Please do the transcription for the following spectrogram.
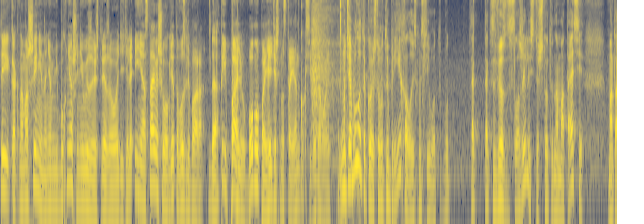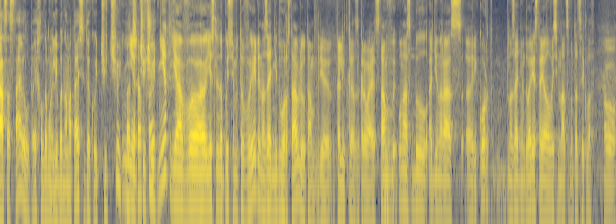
Ты как на машине, на нем не бухнешь и не вызовешь трезвого водителя, и не оставишь его где-то возле бара. Да. Ты по-любому поедешь на стоянку к себе домой. Ну, у тебя было такое, что вот ты приехал, и в смысле, вот, вот так, так звезды сложились, то что ты на Матасе, Матас оставил и поехал домой. Либо на Матасе такой чуть-чуть Нет, чуть-чуть нет. Я в, если, допустим, это в или на задний двор ставлю, там, где калитка закрывается. Там в- у нас был один раз э, рекорд, на заднем дворе стояло 18 мотоциклов. О,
